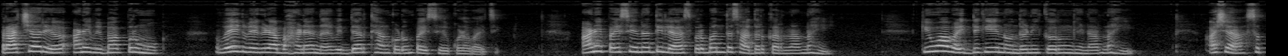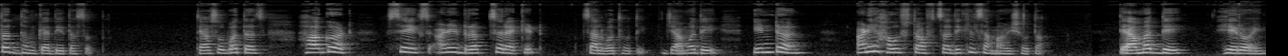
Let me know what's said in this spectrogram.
प्राचार्य आणि विभाग प्रमुख वेगवेगळ्या बहाण्यानं विद्यार्थ्यांकडून पैसे उकळवायचे. आणि पैसे न दिल्यास प्रबंध सादर करणार नाही किंवा वैद्यकीय नोंदणी करून घेणार नाही अशा सतत धमक्या देत असत. त्यासोबतच हा गट सेक्स आणि ड्रगचं रॅकेट चालवत होते ज्यामध्ये इंटर्न आणि हाऊस स्टाफचा देखील समावेश होता. त्यामध्ये हेरोईन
